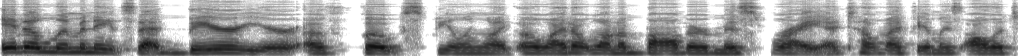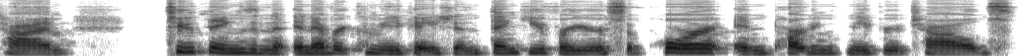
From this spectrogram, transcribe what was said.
it eliminates that barrier of folks feeling like, oh, I don't want to bother Miss Wright. I tell my families all the time, two things in, in every communication. Thank you for your support and partnering with me for your child's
